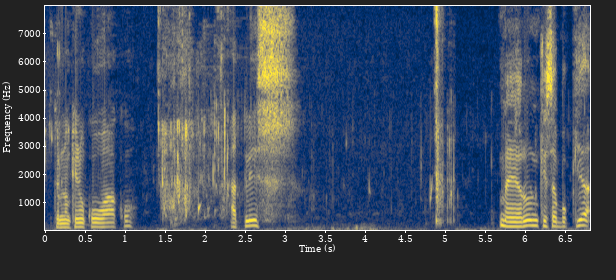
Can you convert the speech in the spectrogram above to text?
Ito lang kinukuha ko. At least Meron kisabukya.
